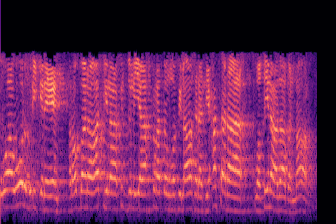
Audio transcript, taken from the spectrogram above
துவாவோடு முடிக்கிறேன். ரப்பனா ஆத்தினா ஃபித் துனியா ஹஸனத்தன் الآخرة حسنة وقنا عذاب النار.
